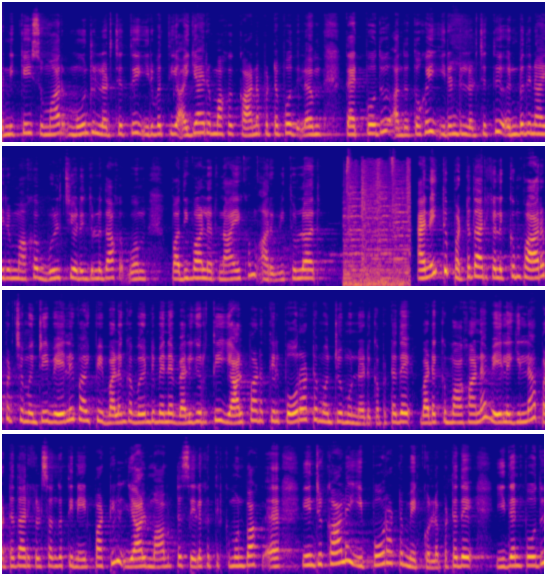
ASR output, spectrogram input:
எண்ணிக்கை சுமார் மூன்று லட்சத்து இருபத்தி ஐயாயிரமாக காணப்பட்ட போதிலும் தற்போது அந்த தொகை இரண்டு லட்சத்து எண்பதினாயிரமாக வீழ்ச்சியடைந்துள்ளதாகவும் பதிவாளர் நாயகம் அறிவித்துள்ளார். அனைத்து பட்டதாரிகளுக்கும் பாரபட்சமின்றி வேலைவாய்ப்பை வழங்க வேண்டுமென வலியுறுத்தி யாழ்ப்பாணத்தில் போராட்டம் ஒன்று முன்னெடுக்கப்பட்டது. வடக்கு மாகாண வேலையில்லா பட்டதாரிகள் சங்கத்தின் ஏற்பாட்டில் யாழ் மாவட்ட செயலகத்திற்கு முன்பாக இன்று காலை இப்போராட்டம் மேற்கொள்ளப்பட்டது. இதன்போது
